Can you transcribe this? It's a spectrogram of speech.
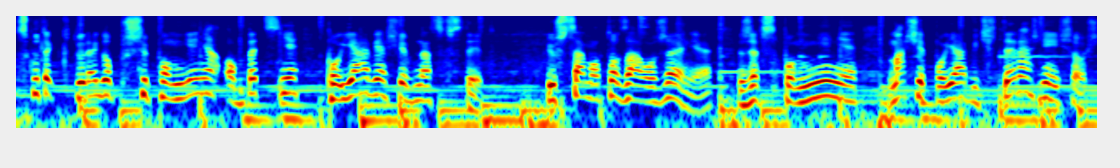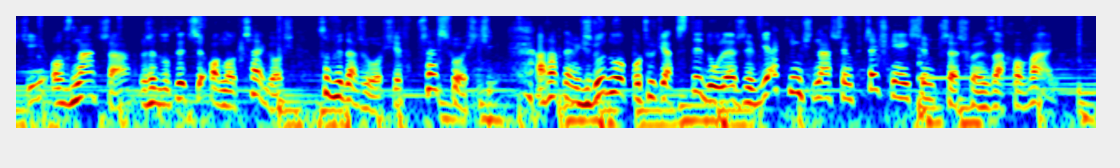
skutek którego przypomnienia obecnie pojawia się w nas wstyd. Już samo to założenie, że wspomnienie ma się pojawić w teraźniejszości, oznacza, że dotyczy ono czegoś, co wydarzyło się w przeszłości. A zatem źródło poczucia wstydu leży w jakimś naszym wcześniejszym, przeszłym zachowaniu.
